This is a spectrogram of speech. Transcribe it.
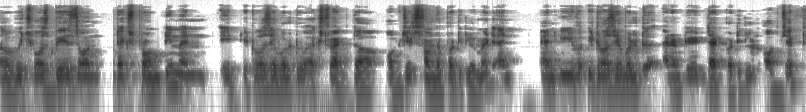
uh, which was based on text prompting and it, it was able to extract the objects from the particular image and and it was able to annotate that particular object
